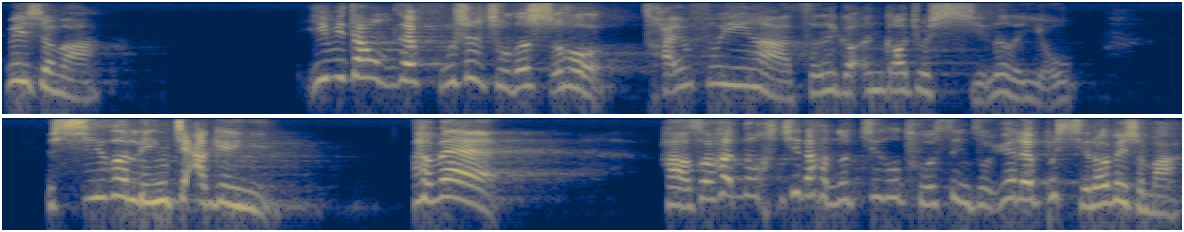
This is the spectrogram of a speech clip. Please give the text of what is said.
为什么？因为当我们在服侍主的时候，传福音啊，是那个恩高就喜乐的油，喜乐灵加给你，好没？好，所以很多现在很多基督徒信主越来越不喜乐，为什么？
